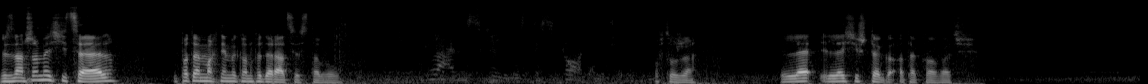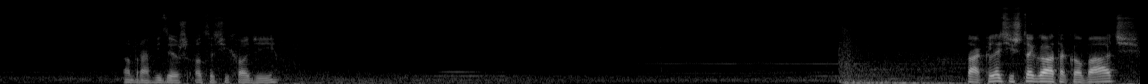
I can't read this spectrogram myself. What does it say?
Wyznaczymy ci cel i potem machniemy konfederację z tobą. Powtórzę. Le lecisz tego atakować. Dobra, widzę już o co ci chodzi. Tak, lecisz tego atakować.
